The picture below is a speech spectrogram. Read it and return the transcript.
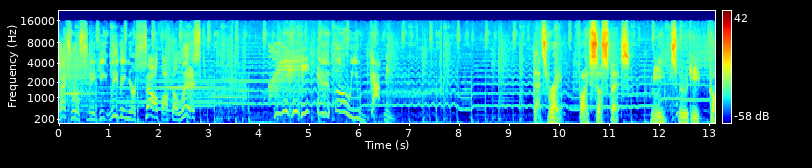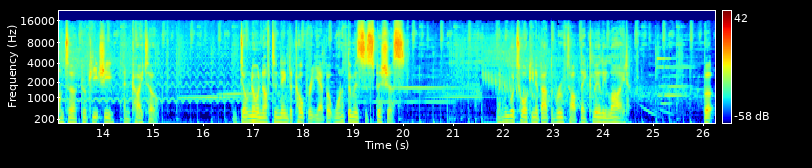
That's real sneaky, leaving yourself off the list. oh, you got me. That's right. Five suspects. Me, Smoothie, Gonta, Kokichi, and Kaito. We don't know enough to name the culprit yet, but one of them is suspicious. When we were talking about the rooftop, they clearly lied. But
